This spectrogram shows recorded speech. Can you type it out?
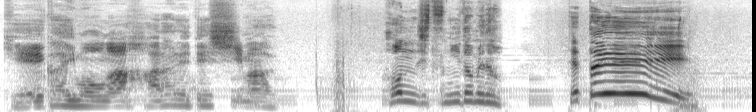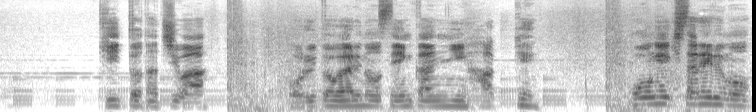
警戒網が張られてしまう。本日二度目の撤退！キッドたちはポルトガルの戦艦に発見。攻撃されるも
